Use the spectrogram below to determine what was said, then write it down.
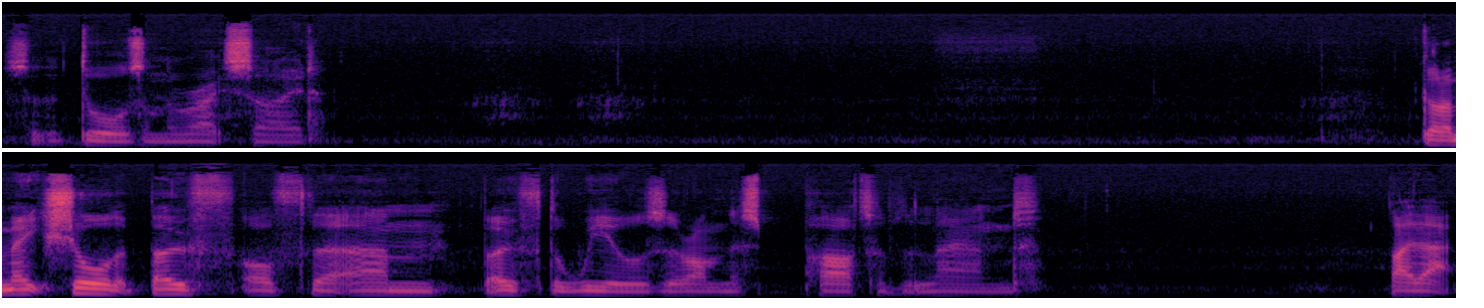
so the door's on the right side. Got to make sure that both of the um, both the wheels are on this part of the land like that.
